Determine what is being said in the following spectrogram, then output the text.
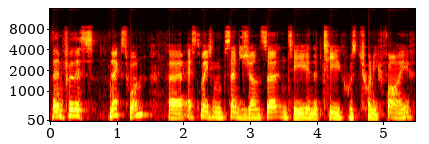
Then for this next one, uh, estimating the percentage uncertainty in the t equals 25.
